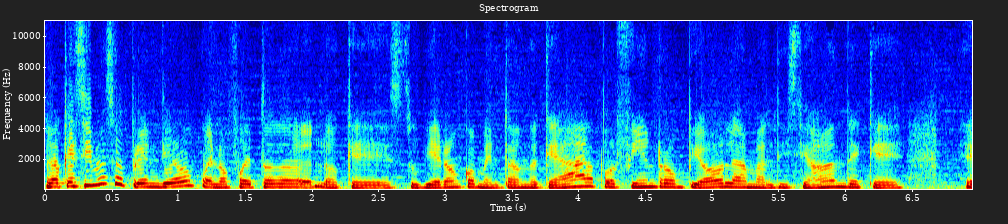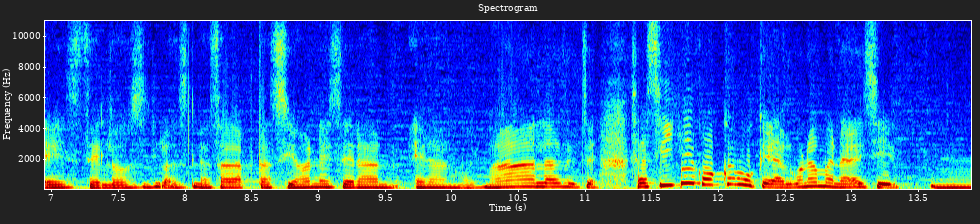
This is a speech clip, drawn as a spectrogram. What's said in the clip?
Lo que sí me sorprendió, bueno, fue todo lo que estuvieron comentando, que, ah, por fin rompió la maldición de que este, los, los- las adaptaciones eran, eran muy malas. etc. O sea, sí llegó como que de alguna manera a decir, "Mm,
